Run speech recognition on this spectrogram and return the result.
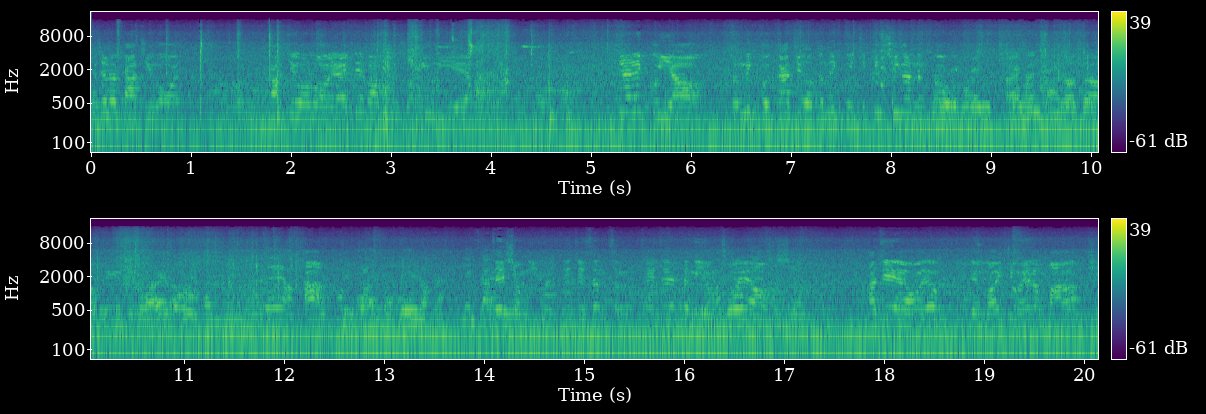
这什么加酒落的？加酒落来，这包算上有利的啊。这你贵哦，等你贵加酒，等你贵一斤千啊两块。来看几个这哦。这样，啊，我唔知是对啦，应该这上油的，你这算算，这这等于用吹哦。啊，这个哦，用另外一种迄种包啊，Q，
